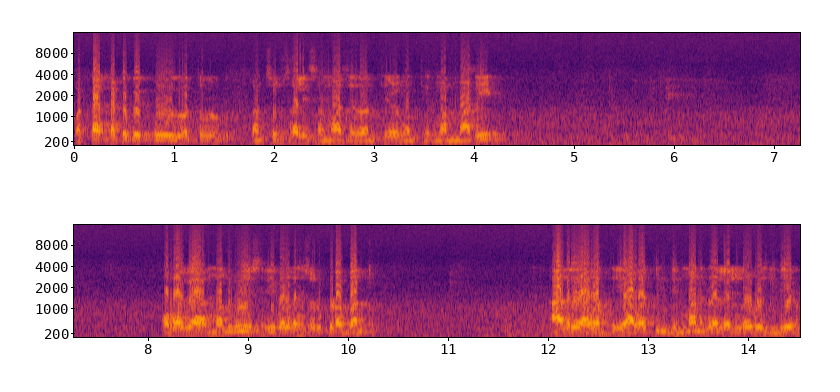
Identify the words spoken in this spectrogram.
ಪಟ್ಟ ಕಟ್ಟಬೇಕು ಇವತ್ತು ಪಂಚಮಸಾಲಿ ಸಮಾಜದ ಅಂತೇಳಿ ಒಂದು ತೀರ್ಮಾನ ಮಾಡಿ ಅವಾಗ ಮನ್ಗುಳಿ ಶ್ರೀಗಳ ಹೆಸರು ಕೂಡ ಬಂತು. ಆದರೆ ಅವತ್ತು ಅವತ್ತಿನ ದಿನಮಾನಗಳಲ್ಲೆಲ್ಲರೂ ಹಿರಿಯರು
